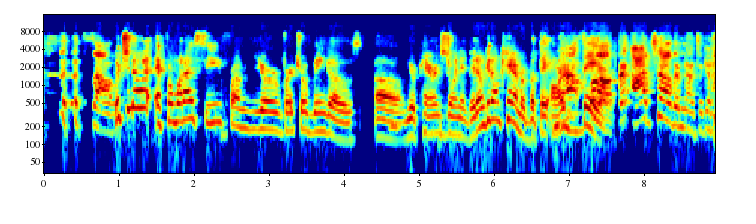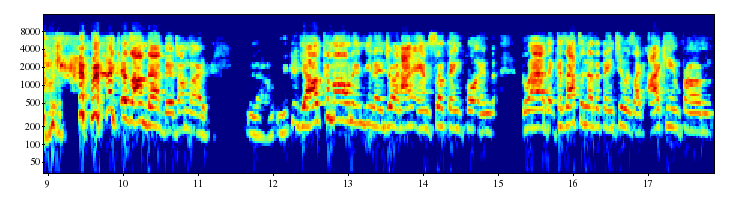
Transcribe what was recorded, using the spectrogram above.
so But you know what? And from what I see from your virtual bingos, uh, your parents join in. They don't get on camera, but they are Now, there. well, I tell them not to get on camera because I'm that bitch. I'm like, you know, you could y'all come on and you know enjoy. And I am so thankful and glad that because that's another thing too is like I came from.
